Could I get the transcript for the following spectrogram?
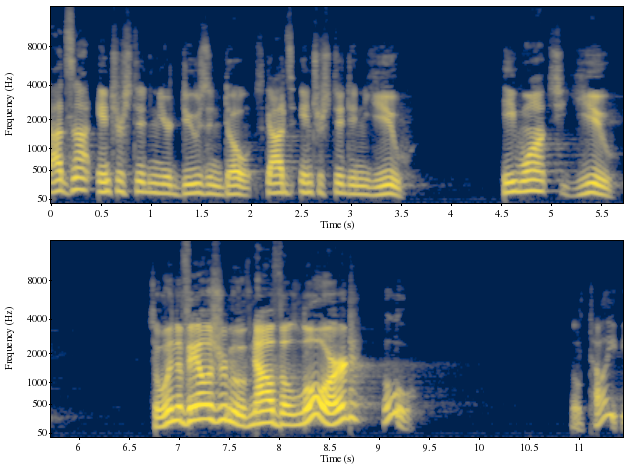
God's not interested in your do's and don'ts. God's interested in you. He wants you. So when the veil is removed, now the Lord, oh, he'll tell you,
